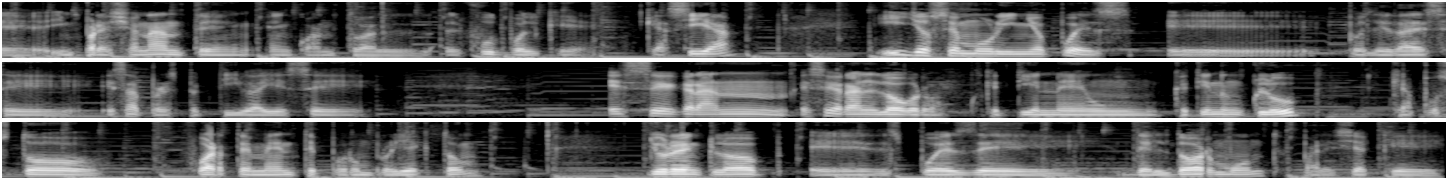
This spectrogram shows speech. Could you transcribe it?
eh, impresionante en, cuanto al, al fútbol que, que, hacía. Y José Mourinho pues, eh, pues le da ese, esa perspectiva y ese, ese, gran, ese gran logro que tiene, un, que tiene un club que apostó fuertemente por un proyecto. Jurgen Klopp eh, después de, del Dortmund parecía que,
